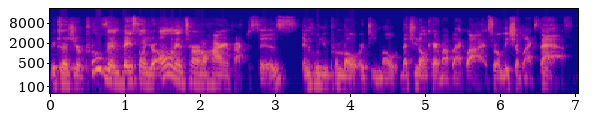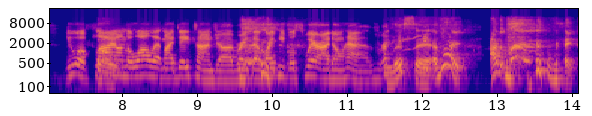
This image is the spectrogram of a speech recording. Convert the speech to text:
because you're proven based on your own internal hiring practices and who you promote or demote that you don't care about black lives or at least your black staff. You a fly so, on the wall at my daytime job, right? That white people swear I don't have. Right? Listen, like I right.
